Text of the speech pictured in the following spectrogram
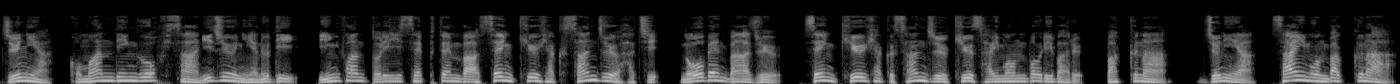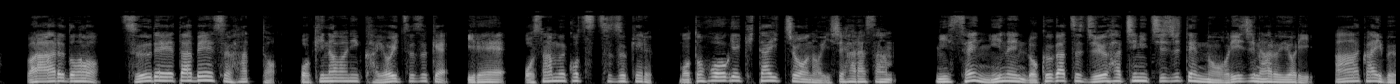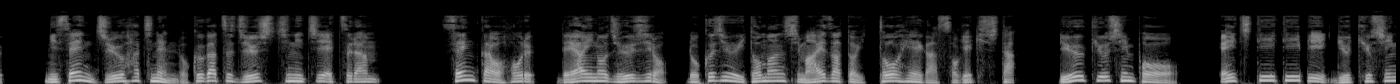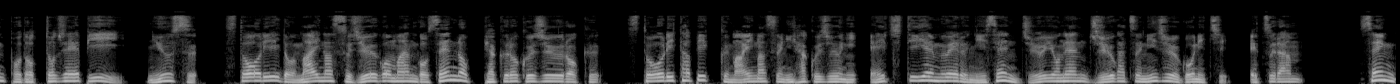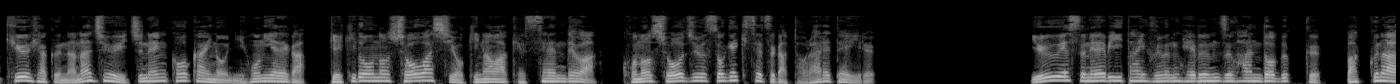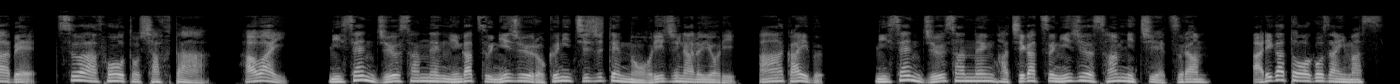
ジュニア、コマンディングオフィサー 22ND、インファントリーセプテンバー1938、ノーベンバー10、1939サイモン・ボリバル、バックナー、ジュニア、サイモン・バックナー、ワールドオ2データベースハット、沖縄に通い続け、異例、おさむこつ続ける、元砲撃隊長の石原さん。2002年6月18日時点のオリジナルより、アーカイブ、2018年6月17日閲覧。戦火を掘る、出会いの十字路、60糸満市前里一等兵が狙撃した。琉球新報。http 琉球新報 .jp ニュース。ストーリードマイナス -155666 ストーリータピックマイナス -212 HTML2014 年10月25日。閲覧。1971年公開の日本映画激動の昭和史沖縄決戦ではこの小銃狙撃説が取られている。US ネイビータイフーンヘブンズハンドブック。バックナーベイツアーフォートシャフター。ハワイ。2013年2月26日時点のオリジナルより、アーカイブ。2013年8月23日閲覧。ありがとうございます。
